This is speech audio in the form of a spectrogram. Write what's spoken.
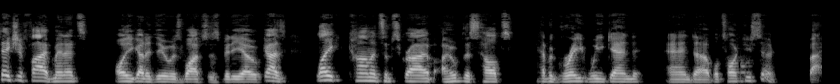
takes you five minutes. All you got to do is watch this video. Guys, like, comment, subscribe. I hope this helps. Have a great weekend, and uh, we'll talk to you soon. Bye.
